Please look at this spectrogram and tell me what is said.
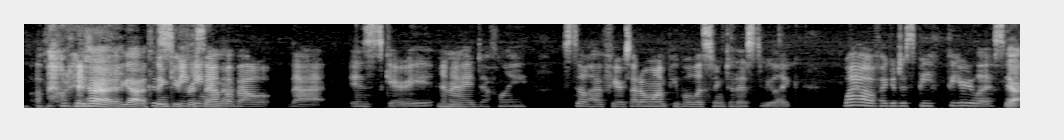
about it. yeah yeah. thank you for speaking saying up that about that is scary, and Mhm. I definitely still have fears. I don't want people listening to this to be like, "Wow, if I could just be fearless." Yeah.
